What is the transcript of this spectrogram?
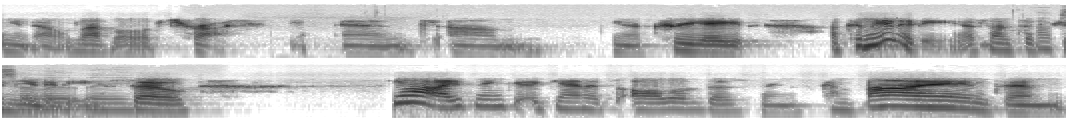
you know, level of trust and, um, you know, create a community, a sense of Absolutely. community. So yeah, I think again, it's all of those things combined, and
